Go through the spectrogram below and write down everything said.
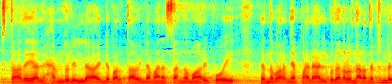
ഉസ്താദെ അലഹമുല്ല എന്റെ ഭർത്താവിന്റെ മനസ്സങ്ങ് മാറിപ്പോയി എന്ന് പറഞ്ഞ പല അത്ഭുതങ്ങളും നടന്നിട്ടുണ്ട്.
